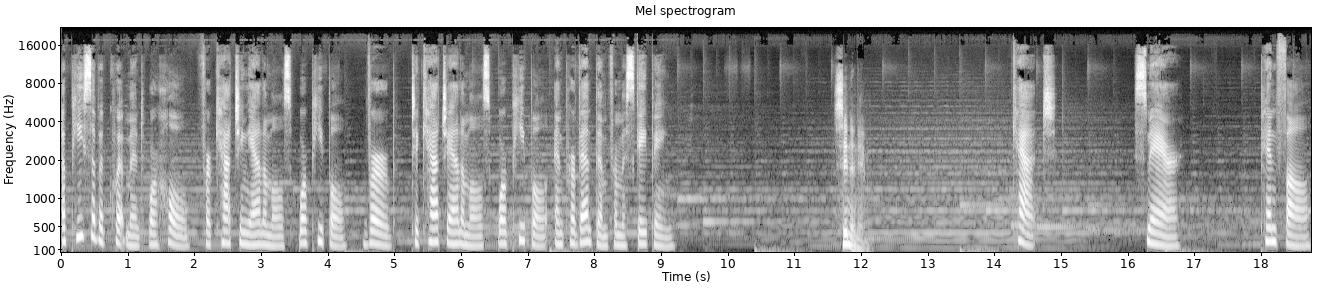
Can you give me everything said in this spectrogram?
A piece of equipment or hole for catching animals or people. Verb to catch animals or people and prevent them from escaping. Synonym Catch, Snare, Pinfall.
